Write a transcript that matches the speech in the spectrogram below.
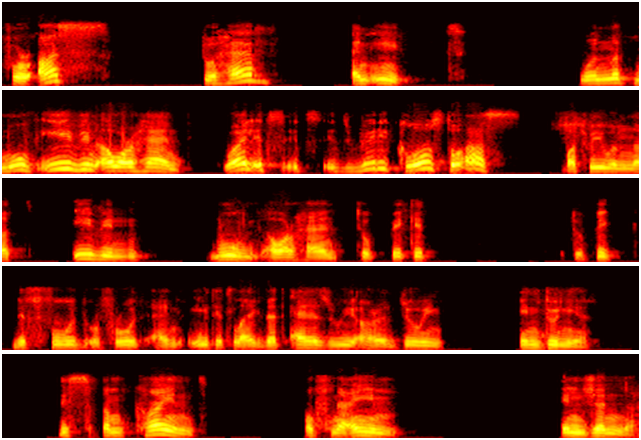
for us to have and eat. Will not move even our hand. Well, it's, it's, it's very close to us, but we will not even move our hand to pick it, to pick this food or fruit and eat it like that as we are doing in dunya. This some kind of na'im in Jannah.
